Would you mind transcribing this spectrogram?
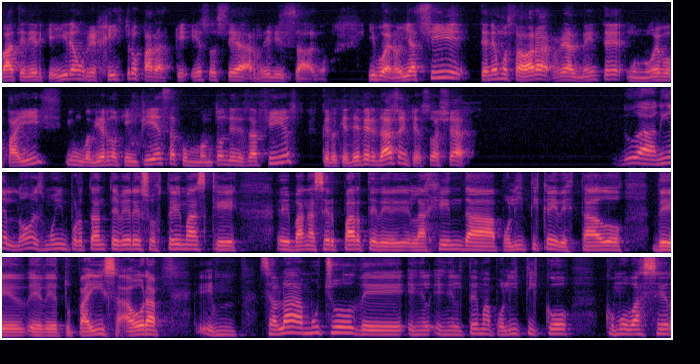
va a tener que ir a un registro para que eso sea revisado. Y bueno, y así tenemos ahora realmente un nuevo país y un gobierno que empieza con un montón de desafíos, pero que de verdad ya empezó ayer. Sin duda, Daniel, ¿no? Es muy importante ver esos temas que eh, van a ser parte de la agenda política y de Estado de, de, tu país. Ahora, eh, se hablaba mucho de, en el, en el tema político cómo va a ser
